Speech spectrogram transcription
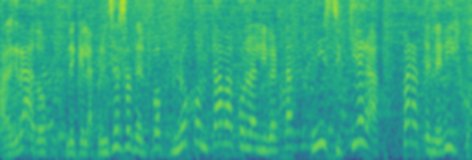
al grado de que la princesa del pop no contaba con la libertad ni siquiera para tener hijos.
